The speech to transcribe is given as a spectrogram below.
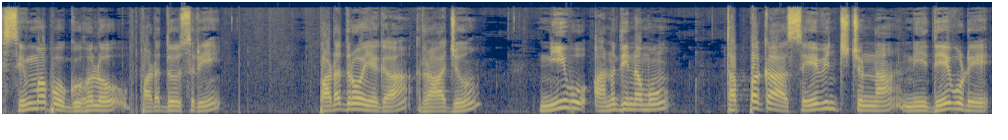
సింహపు గుహలో పడదోసిరి పడద్రోయగా రాజు నీవు అనుదినము తప్పక సేవించుచున్న నీ దేవుడే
